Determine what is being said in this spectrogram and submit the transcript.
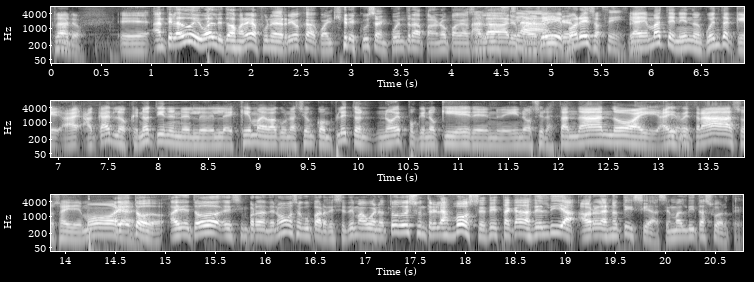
Claro. Bueno, eh, ante la duda, igual, de todas maneras, Funes de Rioja, cualquier excusa encuentra para no pagar Ah, no, salario. claro. para Sí, que- por eso. Sí. Y además teniendo en cuenta que acá los que no tienen el, el esquema de vacunación completo no es porque no quieren y no se la están dando, hay, hay Sí. retrasos, hay demoras. Hay de todo, hay de todo, es importante. Nos vamos a ocupar de ese tema. Bueno, todo eso entre las voces destacadas del día. Ahora las noticias, en maldita suerte.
